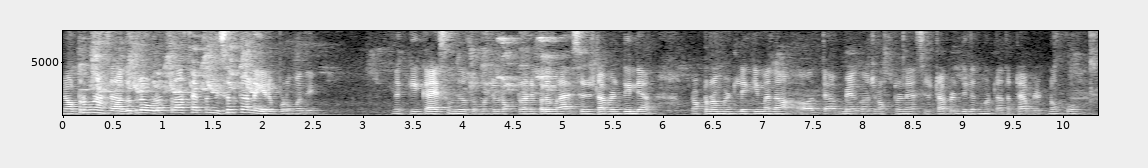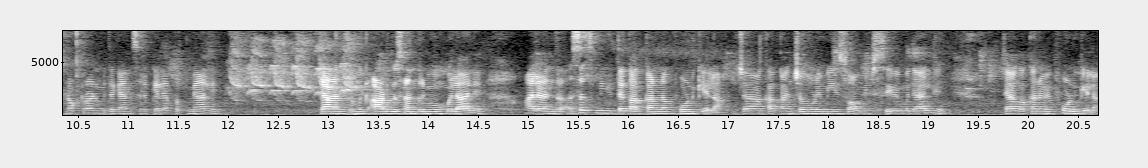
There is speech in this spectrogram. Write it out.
डॉक्टर पण हसायला अगं तुला एवढा त्रास आहे पण दिसत का नाही रिपोर्टमध्ये नक्की काय समजवतं? म्हणजे डॉक्टरांनी परत मला ॲसिड टॅबलेट दिल्या. डॉक्टरनं म्हटले की मला त्या बेळगावच्या डॉक्टरने ॲसिड टॅबलेट दिल्यात म्हटलं. आता टॅबलेट नको. डॉक्टरांनी मी ते कॅन्सल केल्या परत मी आले. त्यानंतर मग आठ दिवसानंतर मी मुंबईला आले. आल्यानंतर असंच मी त्या काकांना फोन केला. ज्या काकांच्यामुळे मी स्वामी सेवेमध्ये आले. त्या काकांना मी फोन केला.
